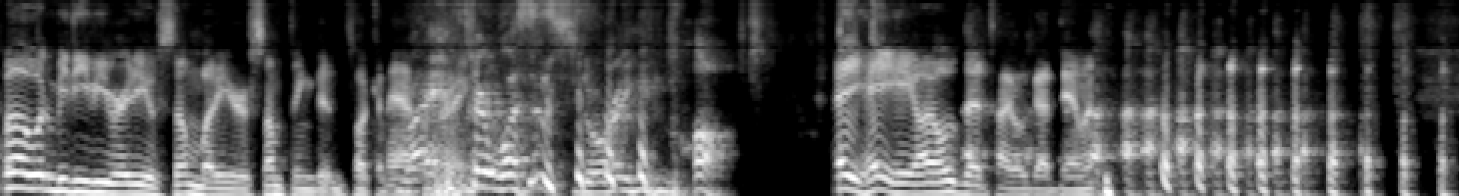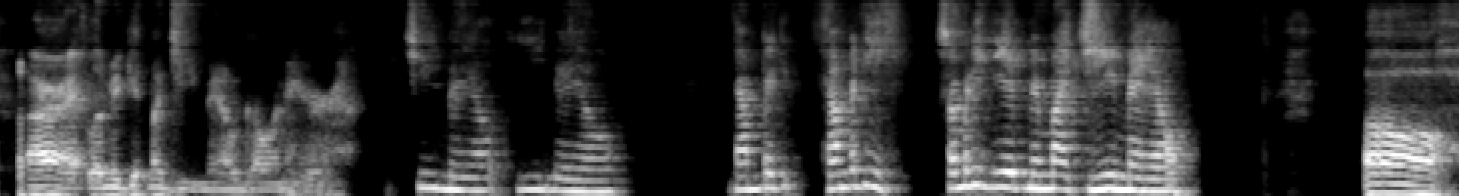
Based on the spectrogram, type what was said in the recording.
Well, it wouldn't be DV radio if somebody or something didn't fucking happen, Right? right? If there wasn't snoring involved. Hey, hey, hey! I owed that title. God damn it! All right, let me get my Gmail going here. Gmail, email. Somebody, somebody, somebody give me my Gmail. Oh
